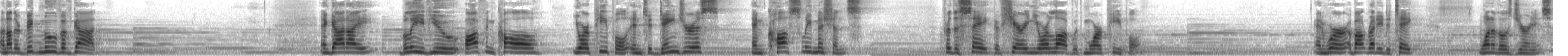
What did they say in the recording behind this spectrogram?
another big move of God. And God, I believe you often call your people into dangerous and costly missions for the sake of sharing your love with more people. And we're about ready to take one of those journeys.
